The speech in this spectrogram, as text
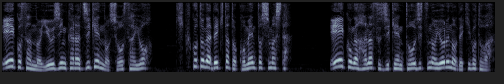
A 子さんの友人から事件の詳細を聞くことができたとコメントしました。A 子が話す事件当日の夜の出来事は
